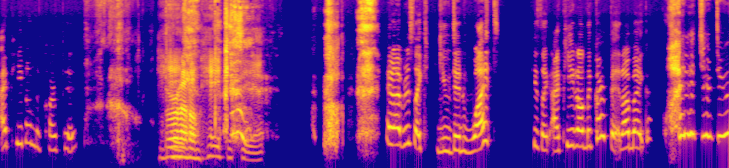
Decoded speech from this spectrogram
"I peed on the carpet." Bro. hate, hate to see it. and I'm just like, "You did what?" He's like, "I peed on the carpet," and I'm like, "Why did you do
